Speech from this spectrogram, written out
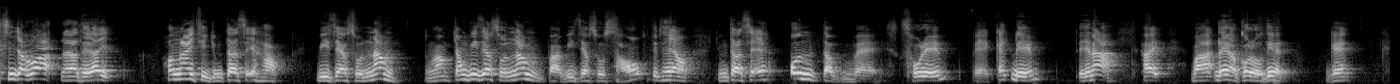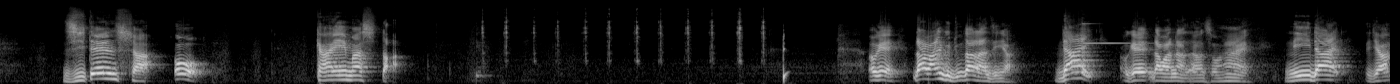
xin chào các bạn, là Thế đây. Hôm nay thì chúng ta sẽ học video số 5 đúng không? Trong video số 5 và video số 6 tiếp theo chúng ta sẽ ôn tập về số đếm, về cách đếm. Thế thế nào? Hay. Và đây là câu đầu tiên. Ok. Jitensha o kaemashita. Ok, đáp án của chúng ta là gì nhỉ? Dai. Ok, đáp án là đáp án số 2. Ni dai, được chưa?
